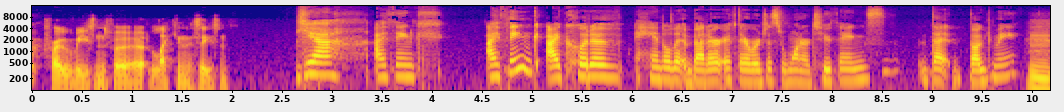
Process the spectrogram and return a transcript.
the pro, pro reasons for liking the season. Yeah, I think I think I could have handled it better if there were just one or two things that bugged me. Hmm.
